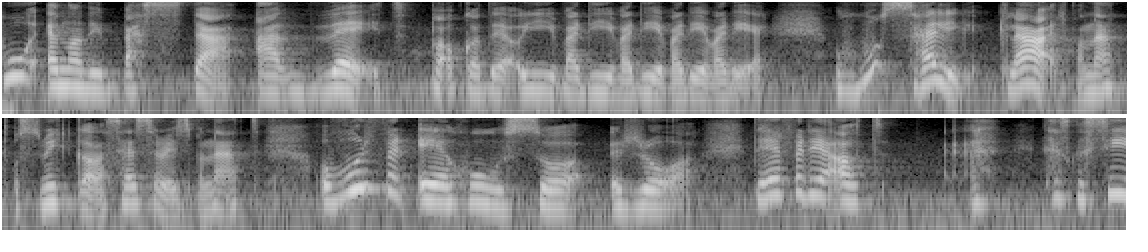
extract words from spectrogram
Hun er en av de beste jeg vet på akkurat det å gi verdi, verdi, verdi. verdi. Og hun selger klær på nett og smykker og accessories på nett. Og hvorfor er hun så rå? Det er fordi at Hva skal jeg si?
